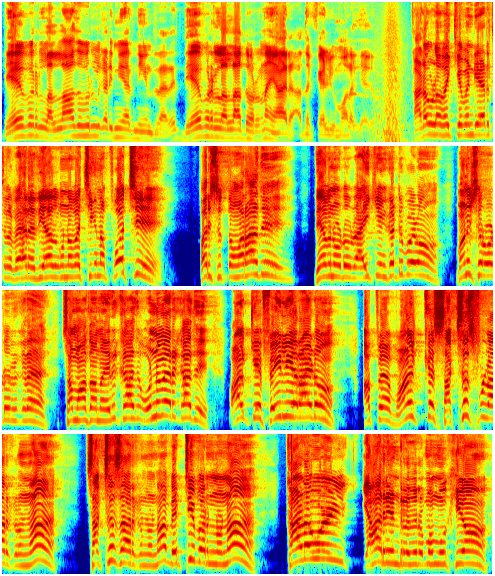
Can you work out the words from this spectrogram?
தேவர்கள் அல்லாதவர்களுக்கு கடுமையாக இருந்தீங்கன்றாரு. தேவர்கள் அல்லாதவர்கள்னா யார்? அந்த கேள்வி மூலம் கேட்குறோம். கடவுளை வைக்க வேண்டிய இடத்துல வேற எதையாவது ஒன்று வச்சிங்கன்னா போச்சு. பரிசுத்தம் வராது. தேவனோட ஒரு ஐக்கியம் கெட்டு போயிடும். மனுஷரோடு இருக்கிற சமாதானம் இருக்காது. ஒண்ணுமே இருக்காது. வாழ்க்கையே ஃபெயிலியர் ஆயிடும். அப்ப வாழ்க்கை சக்சஸ்ஃபுல்லா இருக்கணும்னா சக்சஸா இருக்கணும்னா வெற்றி பெறணும்னா கடவுள் யாருன்றது ரொம்ப முக்கியம்.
